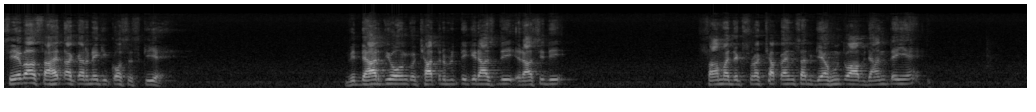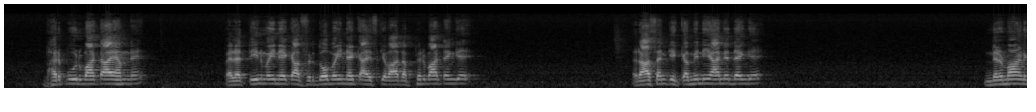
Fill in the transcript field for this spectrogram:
सेवा सहायता करने की कोशिश की है। विद्यार्थियों उनको छात्रवृत्ति की राशि राशि दी। सामाजिक सुरक्षा पेंशन, गेहूँ तो आप जानते ही हैं। भरपूर बांटा है हमने। पहले तीन महीने का, फिर दो महीने का, इसके बाद अब फिर बांटेंगे। राशन की कमी नहीं आने देंगे। निर्माण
